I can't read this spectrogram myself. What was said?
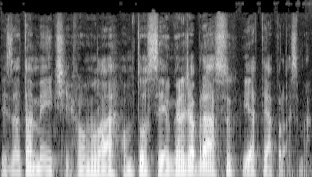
Exatamente. Vamos lá, vamos torcer. Um grande abraço e até a próxima.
